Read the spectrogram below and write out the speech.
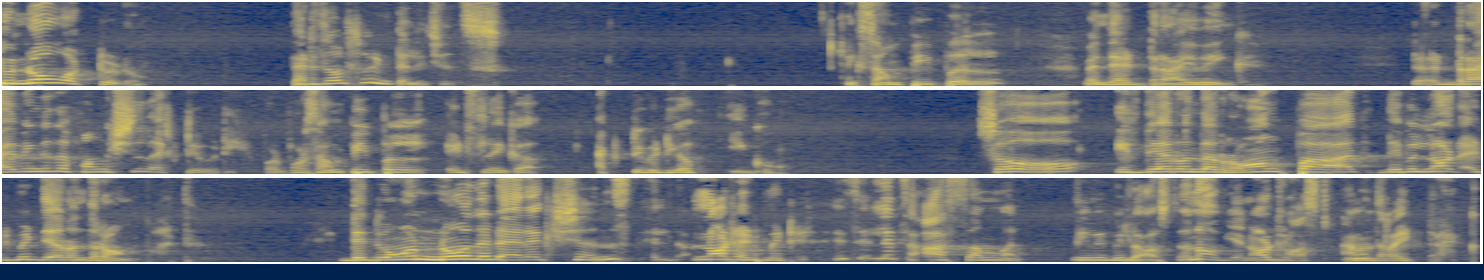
to know what to do. That is also intelligence. Like some people, when they're driving, driving is a functional activity, but for some people, it's like a activity of ego. So, if they are on the wrong path, they will not admit they are on the wrong path. they don't know the directions, they'll not admit it. They say, let's ask someone. We may be lost. No, no, we are not lost. I'm on the right track.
